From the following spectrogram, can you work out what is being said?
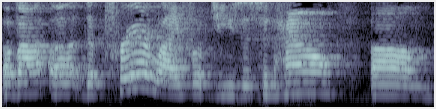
about uh, the prayer life of Jesus and how um,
